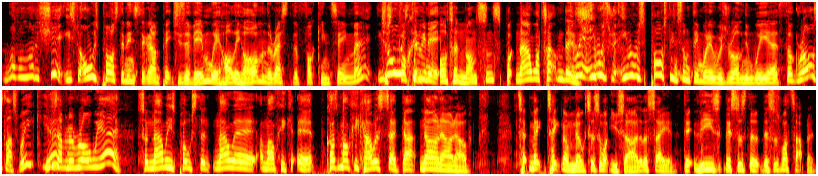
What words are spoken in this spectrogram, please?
What a lot of shit. He's always posting Instagram pictures of him with Holly Holm and the rest of the fucking team, mate. He's just always fucking doing it. utter nonsense. But now what's happened is he was he was posting something where he was rolling with uh, Thug Rose last week. He was having a roll with her. So now he's posting. Now, uh, Malki, because Malki Kawa said that. No, no, no. T- make, take no notice of what USADA are saying. Th- these, this is the, this is what's happening.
